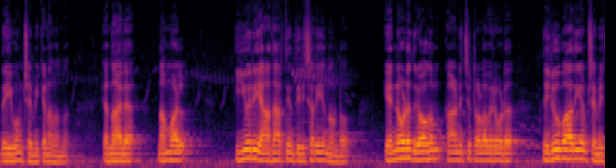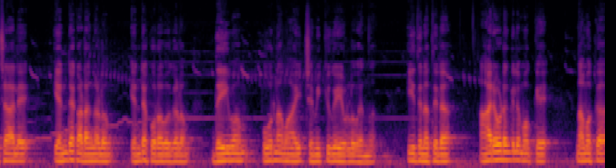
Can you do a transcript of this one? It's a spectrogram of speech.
ദൈവം ക്ഷമിക്കണമെന്ന്. എന്നാൽ നമ്മൾ ഈ ഒരു യാഥാർത്ഥ്യം തിരിച്ചറിയുന്നുണ്ടോ? എന്നോട് ദ്രോഹം കാണിച്ചിട്ടുള്ളവരോട് നിരൂപാധികം ക്ഷമിച്ചാലേ എന്റെ കടങ്ങളും എന്റെ കുറവുകളും ദൈവം പൂർണമായി ക്ഷമിക്കുകയുള്ളൂ ഈ ദിനത്തിൽ ആരോടെങ്കിലുമൊക്കെ നമുക്ക്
